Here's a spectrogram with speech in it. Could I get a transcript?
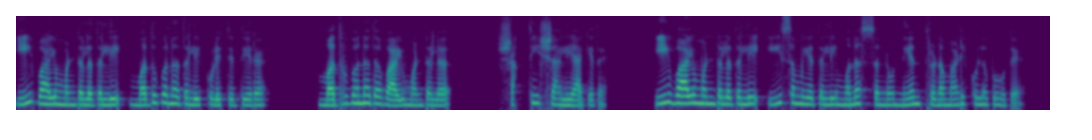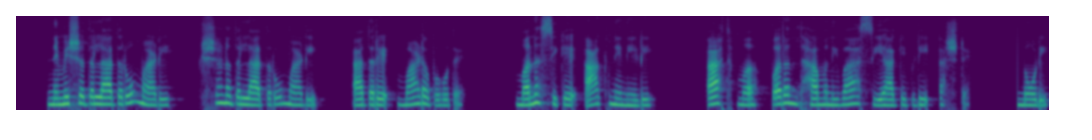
ಈ ವಾಯುಮಂಡಲದಲ್ಲಿ ಮಧುಬನದಲ್ಲಿ ಕುಳಿತಿದ್ದೀರ? ಮಧುಬನದ ವಾಯುಮಂಡಲ ಶಕ್ತಿಶಾಲಿಯಾಗಿದೆ. ಈ ವಾಯುಮಂಡಲದಲ್ಲಿ ಈ ಸಮಯದಲ್ಲಿ ಮನಸ್ಸನ್ನು ನಿಯಂತ್ರಣ ಮಾಡಿಕೊಳ್ಳಬಹುದೇ? ನಿಮಿಷದಲ್ಲಾದರೂ ಮಾಡಿ, ಕ್ಷಣದಲ್ಲಾದರೂ ಮಾಡಿ, ಆದರೆ ಮಾಡಬಹುದೇ? ಮನಸ್ಸಿಗೆ ಆಜ್ಞೆ ನೀಡಿ ಆತ್ಮ ಪರಂಧಾಮ ನಿವಾಸಿಯಾಗಿ ಬಿಡಿ ಅಷ್ಟೆ. ನೋಡಿ,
